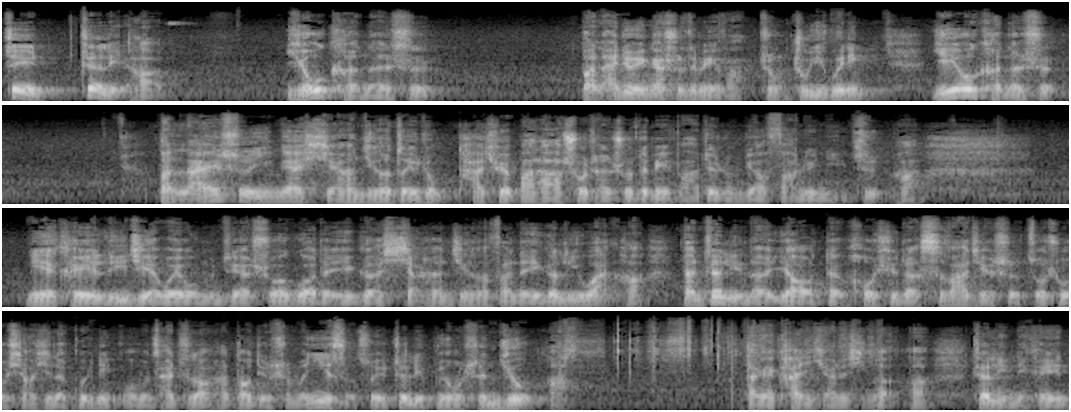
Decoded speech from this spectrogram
这这里哈，有可能是本来就应该数罪并罚这种注意规定，也有可能是本来是应该想象竞合责任重，他却把它说成数罪并罚，这种叫法律理智哈。你也可以理解为我们之前说过的一个想象竞合犯的一个例外哈，但这里呢要等后续的司法解释做出详细的规定，我们才知道它到底是什么意思，所以这里不用深究啊，大概看一下就行了啊。这里你可以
